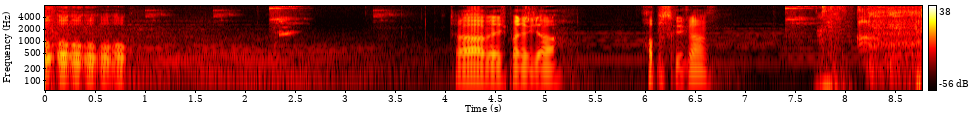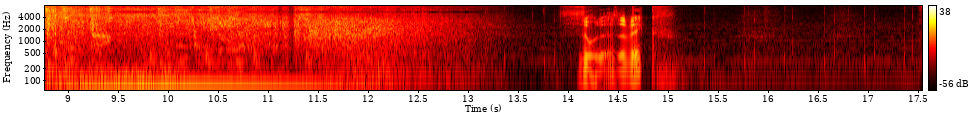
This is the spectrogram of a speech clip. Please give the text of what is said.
Oh, oh, oh, oh, oh, oh. Da wäre ich beinahe wieder hops gegangen. So, da ist er weg. Ich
